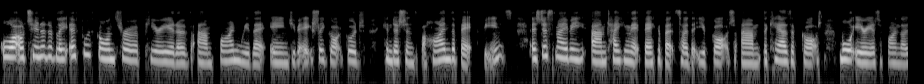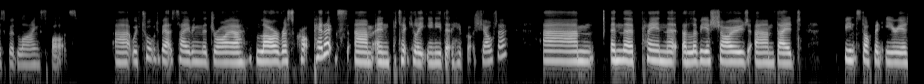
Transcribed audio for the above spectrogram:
or alternatively if we've gone through a period of um, fine weather and you've actually got good conditions behind the back fence is just maybe um, taking that back a bit so that you've got um, the cows have got more area to find those good lying spots. Uh, we've talked about saving the drier lower risk crop paddocks um, and particularly any that have got shelter. Um, in the plan that Olivia showed, um, they'd fenced off an area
